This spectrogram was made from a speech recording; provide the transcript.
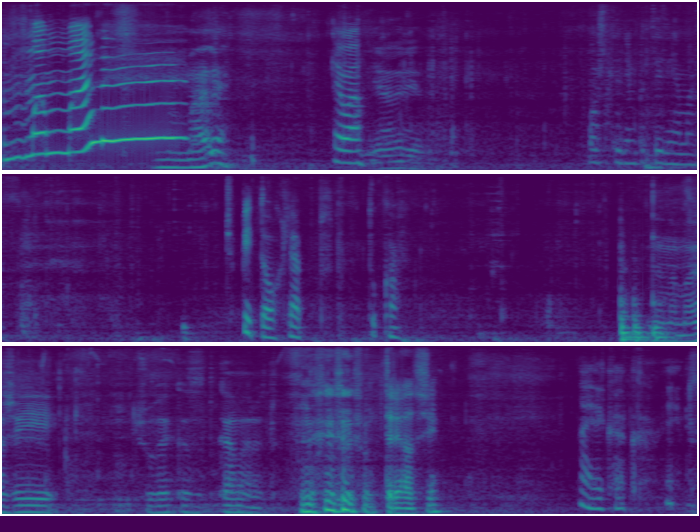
Мамале! Мале? Ела, Я да видя. още един път аз. Чупи то хляб тук. Да намаже и човека зад камерата. Трябва си. Айде как? Ето.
